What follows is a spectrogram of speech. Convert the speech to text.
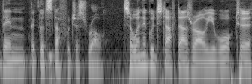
then the good stuff will just roll. So when the good stuff does roll, you walk to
